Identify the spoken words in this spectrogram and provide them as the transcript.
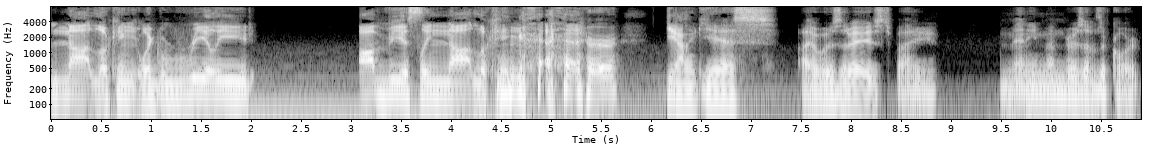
not looking like really obviously not looking at her. Yeah. I'm like, yes, I was raised by many members of the court.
